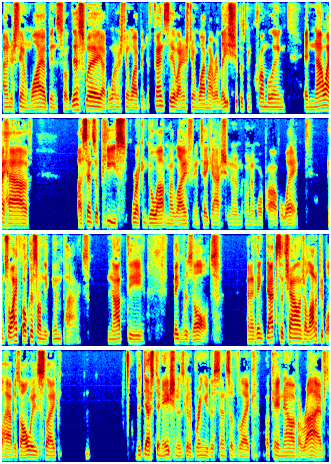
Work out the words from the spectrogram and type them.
I understand why I've been so this way. I understand why I've been defensive. I understand why my relationship has been crumbling. And now I have a sense of peace where I can go out in my life and take action in a, in a more powerful way. And so I focus on the impact, not the big results. And I think that's the challenge a lot of people have is always like the destination is going to bring you the sense of like, okay, now I've arrived.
